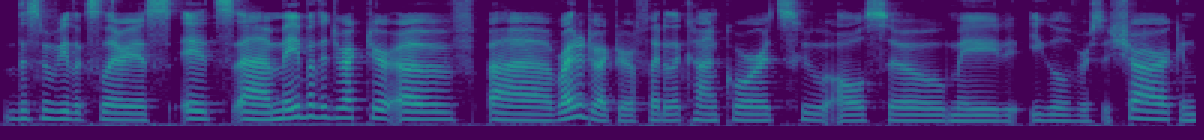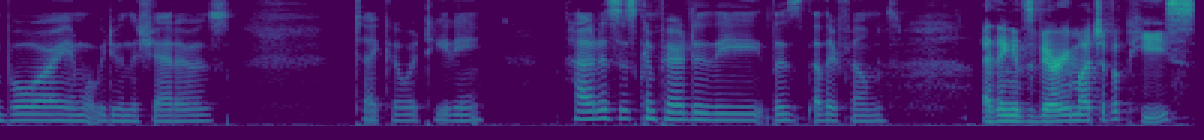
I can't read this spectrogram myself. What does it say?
this movie looks hilarious. It's uh, made by the director of, uh, writer director of Flight of the Conchords, who also made Eagle versus Shark and Boy and What We Do in the Shadows. Taika Waititi. How does this compare to the those other films? I think it's very much of a piece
